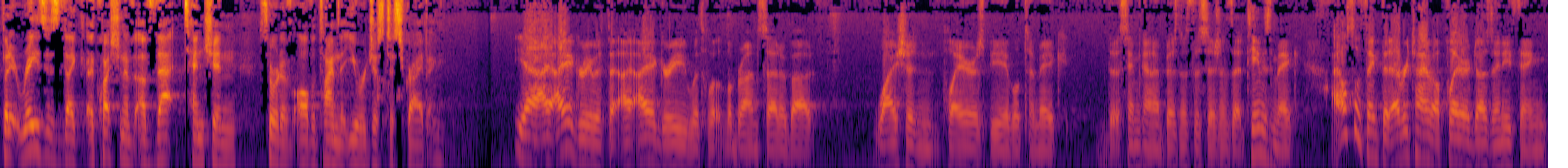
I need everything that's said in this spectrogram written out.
but it raises like a question of, of that tension sort of all the time that you were just describing. Yeah, I, I agree with that. I, I agree with what LeBron said about why shouldn't players be able to make the same kind of business decisions that teams make. I also think that every time a player does anything,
